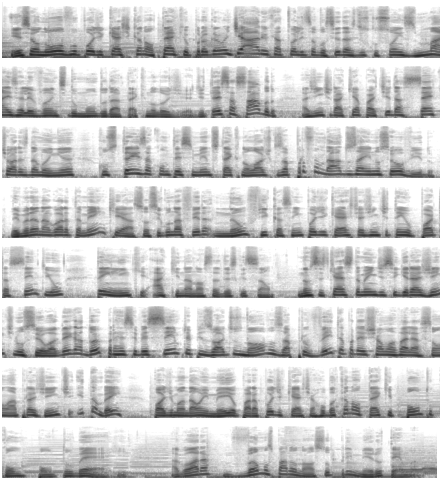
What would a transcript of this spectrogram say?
Esse é o novo podcast Canaltech, o programa diário que atualiza você das discussões mais relevantes do mundo da tecnologia. De terça a sábado, a gente dá aqui a partir das 7 horas da manhã com os três acontecimentos tecnológicos aprofundados aí no seu ouvido. Lembrando agora também que a sua segunda-feira não fica sem podcast, a gente tem o Porta 101, tem link aqui na nossa descrição. Não se esqueça também de seguir a gente no seu agregador para receber sempre episódios novos. Aproveita para deixar uma avaliação lá pra gente e também pode mandar um e-mail para podcast@canaltech.com.br. Agora, vamos para o nosso primeiro tema.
